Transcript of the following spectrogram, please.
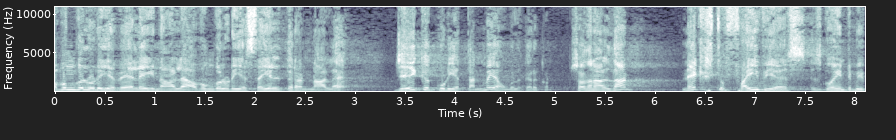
அவங்களுடைய வேலையினால அவங்களுடைய செயல்திறனால ஜெயிக்கக்கூடிய தன்மை அவங்களுக்கு இருக்கணும். ஸோ அதனால்தான் next five years is going to be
